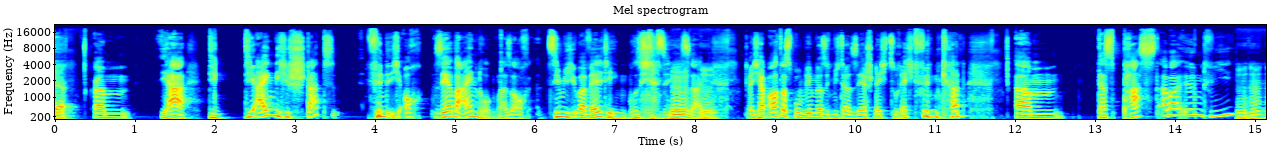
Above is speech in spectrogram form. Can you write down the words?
Ja, ähm, ja die, die eigentliche Stadt finde ich auch sehr beeindruckend. Also auch ziemlich überwältigend, muss ich tatsächlich mhm, sagen. Mhm. Ich habe auch das Problem, dass ich mich da sehr schlecht zurechtfinden kann. Ähm, das passt aber irgendwie. Mhm.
